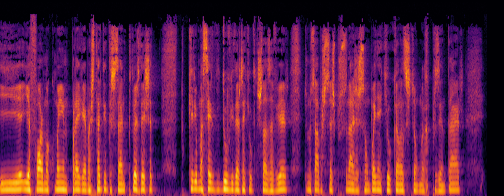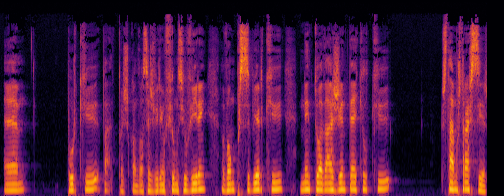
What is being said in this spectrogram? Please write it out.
e, e, a forma como a emprega é bastante interessante, porque depois deixa cria uma série de dúvidas naquilo que tu estás a ver, tu não sabes se as personagens são bem aquilo que elas estão a representar, um, porque pá, depois quando vocês virem o filme, se o virem, vão perceber que nem toda a gente é aquilo que está a mostrar ser.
